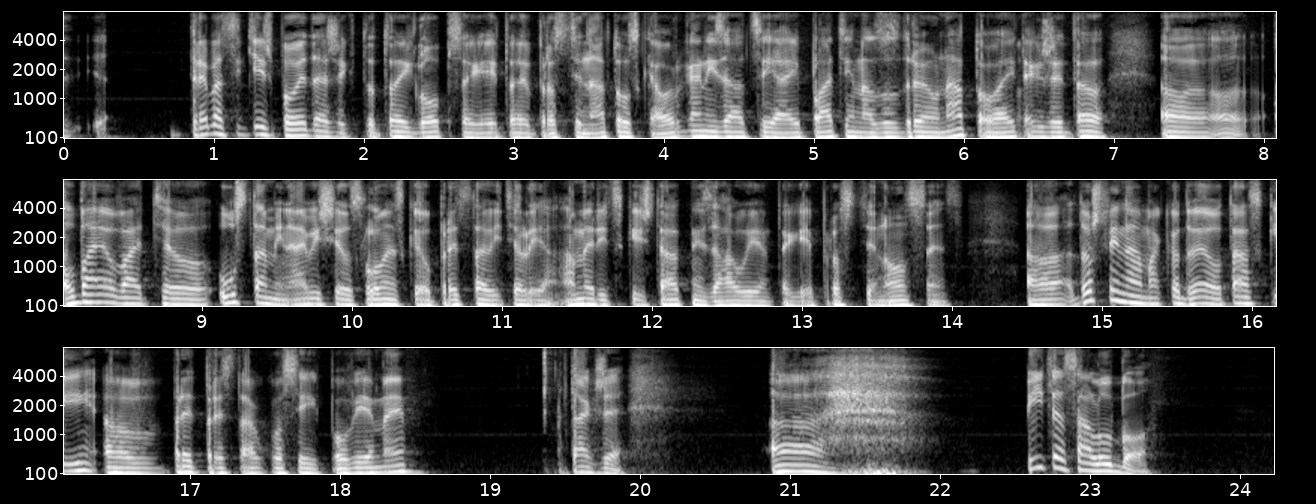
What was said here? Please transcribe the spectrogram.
treba si tiež povedať, že toto je Globsec, je, to je proste NATOvská organizácia, aj platená zo zdrojov NATO, aj, takže to uh, obhajovať uh, ústami najvyššieho slovenského predstaviteľa americký štátny záujem, tak je proste nonsens. Uh, došli nám ako dve otázky, uh, pred prestávkou si ich povieme. Takže, uh, pýta sa Lubo,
